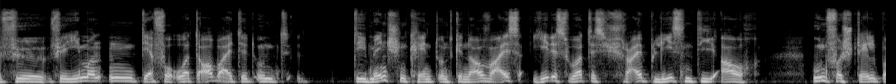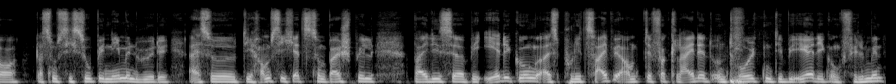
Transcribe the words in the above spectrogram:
für, für jemanden, der vor Ort arbeitet und die Menschen kennt und genau weiß, jedes Wort, das ich schreibe, lesen die auch. Unvorstellbar, dass man sich so benehmen würde. Also die haben sich jetzt zum Beispiel bei dieser Beerdigung als Polizeibeamte verkleidet und wollten die Beerdigung filmen.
